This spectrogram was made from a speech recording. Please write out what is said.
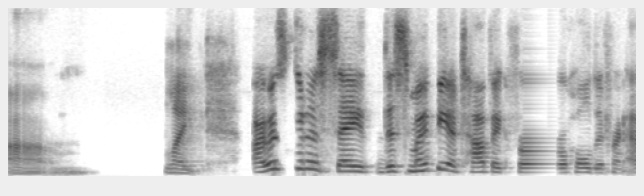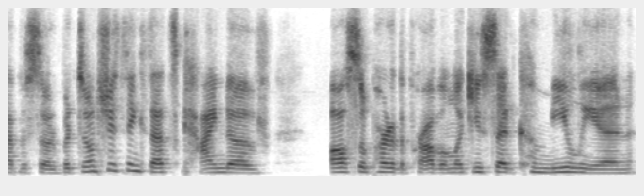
um like i was gonna say this might be a topic for a whole different episode but don't you think that's kind of also part of the problem like you said chameleon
